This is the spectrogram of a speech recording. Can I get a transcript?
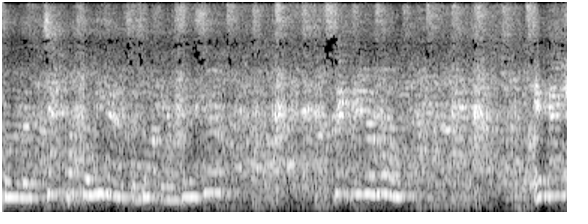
Choco, le jackpot de winner ce soir, mesdames et messieurs. 5 000 euros est gagné.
